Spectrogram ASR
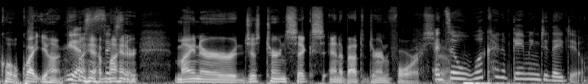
cool, quite young. Yes, yeah, mine are mine are just turned six and about to turn four. So. and so what kind of gaming do they do?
